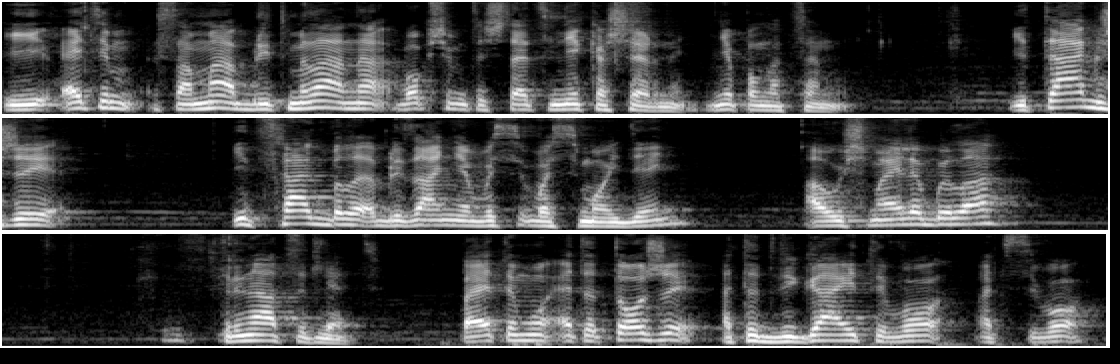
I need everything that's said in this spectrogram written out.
И этим сама бритмила, она, в общем-то, считается некошерной, неполноценной. И также Ицхак было обрезание восьмой день, а у Ишмаэля было 13 лет. Поэтому это тоже отодвигает его от всего,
